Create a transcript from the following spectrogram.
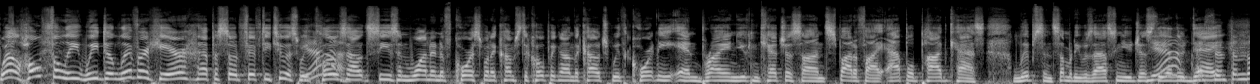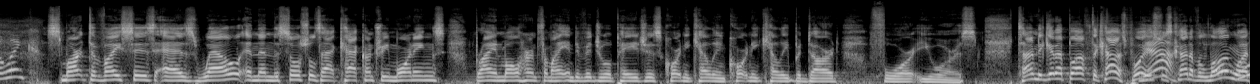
well, hopefully we delivered here, episode 52, as we Yeah. close out season one. And of course, when it comes to coping on the couch with Courtney and Brian, you can catch us on Spotify, Apple Podcasts, Libsyn. Somebody was asking you just the Yeah, other I day. sent them the link. Smart devices as well. And then the socials at Cat Country Mornings. Brian Mulhern for my individual pages, Courtney Kelly and Courtney Kelly Bedard for yours. Time to get up off the couch. Boy, this Yeah. was kind of a long one.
